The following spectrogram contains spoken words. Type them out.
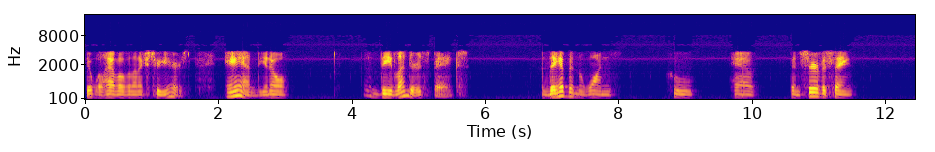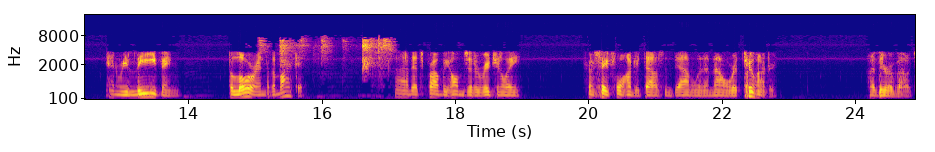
that we'll have over the next two years? And, you know, the lenders, banks, they have been the ones who have been servicing and relieving the lower end of the market. Uh, that's probably homes that originally from say 400,000 downward and now worth 200 or thereabouts.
